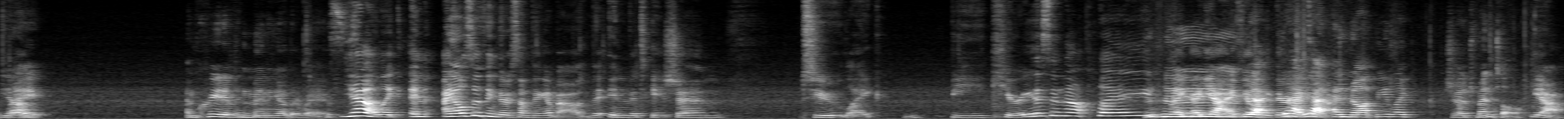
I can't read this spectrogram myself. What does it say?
Yeah. right? I'm creative in many other ways. Yeah, like, and I also think there's something about the invitation to like be curious in that play. Like, uh, yeah, I feel Mm-hmm. yeah, like there yeah, yeah, and not be like judgmental. yeah.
